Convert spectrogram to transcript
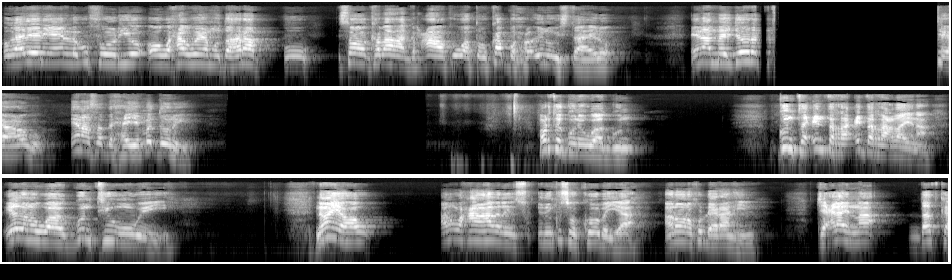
ogaadeeniya in lagu foodhiyo oo waxa weeye mudaharaad uu isagoo kabaha gamcaha ku wato uu ka baxo inuu istaahilo. Inaad majority anagu inaan saddexeeyo ma doonayo? Horta guni waa gun. Gunta cinta raa raacdayna iyaduna waa guntii uun weeyi. Niman yahow anu waxaan hadal idinku soo koobayaa anuuna ku dheeraanhayn. Jeclayna dadka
